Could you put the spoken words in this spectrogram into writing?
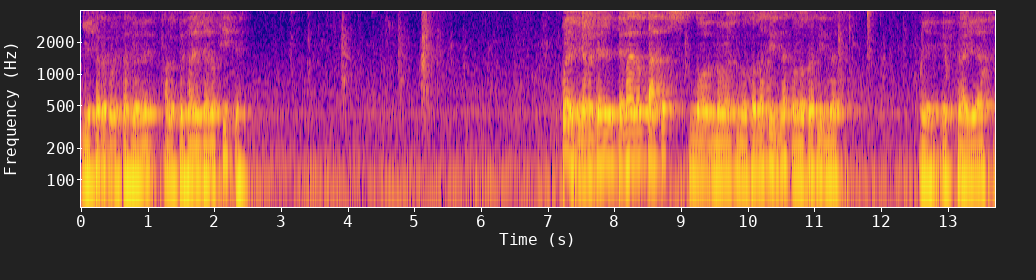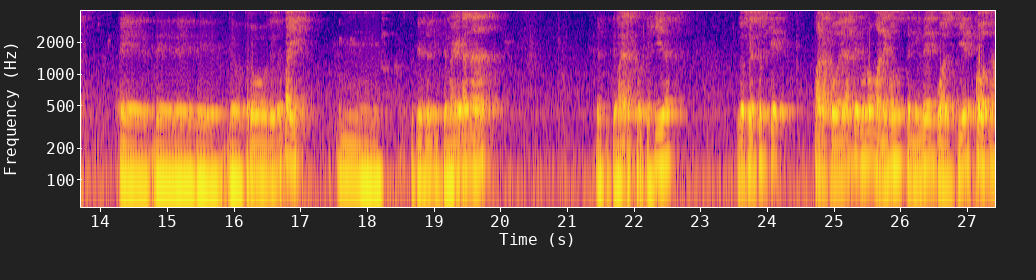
y esas reforestaciones a los tres años ya no existen. Bueno, finalmente el tema de los datos, no, no, no son las islas, son otras islas eh, extraídas eh, de, de, de, otro, de otro país, mm, que es el sistema de Granada, el sistema de áreas protegidas. Lo cierto es que para poder hacer un manejo sostenible de cualquier cosa,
